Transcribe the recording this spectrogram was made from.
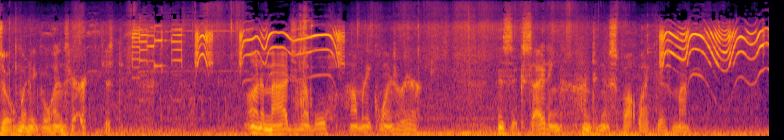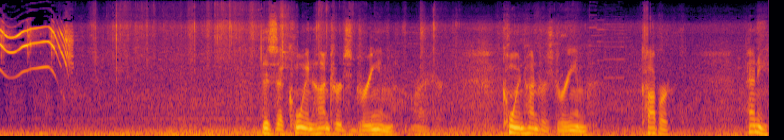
So many coins here. Just unimaginable how many coins are here. This is exciting hunting a spot like this, man. This is a coin hunter's dream right here. Coin hunter's dream. Copper. Penny.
